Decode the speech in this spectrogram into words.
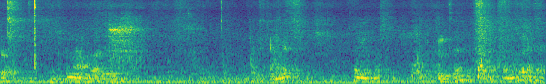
또 충분한 거죠. 어떻게 하면? 응. 응.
